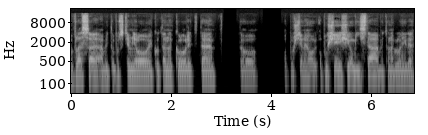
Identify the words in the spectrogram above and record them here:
v lese, aby to prostě mělo jako ten kolorit té, toho opuštěného, opuštěnějšího místa, aby to nebylo někde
